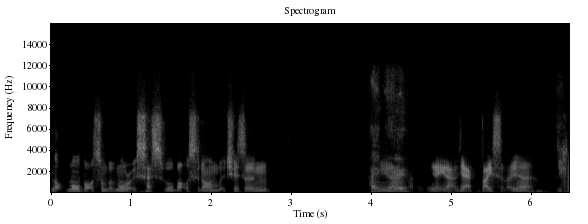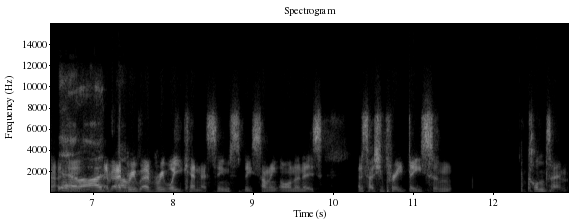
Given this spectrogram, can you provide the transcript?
not more boxing, but more accessible boxing on, which isn't. Pay per view. yeah, yeah, yeah, basically, yeah. You can Yeah, like, I every every weekend there seems to be something on, and it's and it's actually pretty decent content.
